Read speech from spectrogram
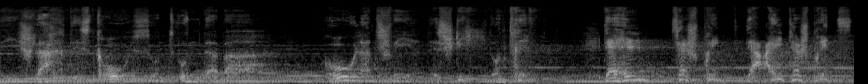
Die Schlacht ist groß und wunderbar. Rolands Schwert, es sticht und trifft. Der Helm zerspringt, der Eiter spritzt.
